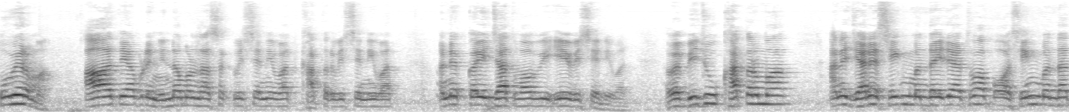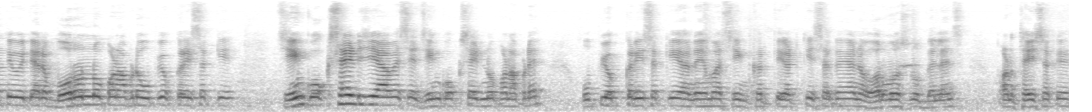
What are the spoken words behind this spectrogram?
તુવેરમાં, આ હતી આપણે નિંદામણનાશક વિશેની વાત, ખાતર વિશેની વાત અને કઈ જાત વાવવી એ વિશેની વાત. હવે બીજું ખાતરમાં અને જ્યારે સિંગ બંધાઈ જાય અથવા સિંગ બંધાતી હોય ત્યારે બોરોનનો પણ આપણે ઉપયોગ કરી શકીએ. ઝીંક ઓક્સાઇડ જે આવે છે, ઝીંક ઓક્સાઇડનો પણ આપણે ઉપયોગ કરી શકીએ અને એમાં સિંગ ખરતી અટકી શકે અને હોર્મોન્સનું બેલેન્સ પણ થઈ શકે.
